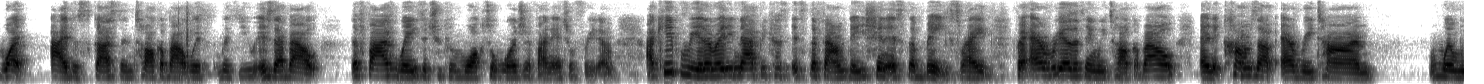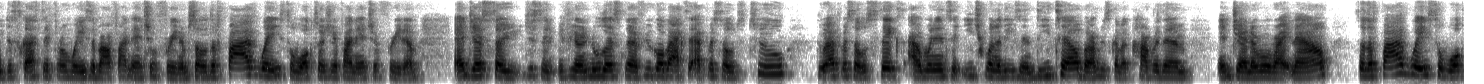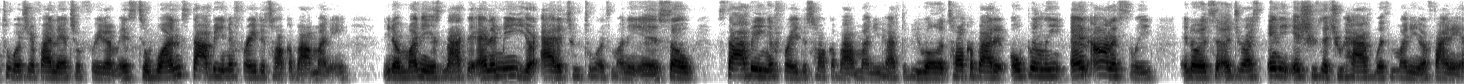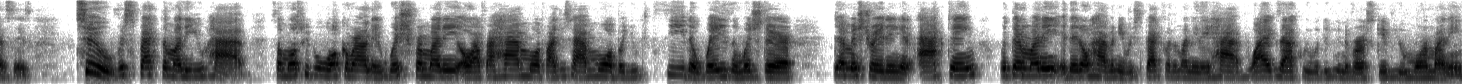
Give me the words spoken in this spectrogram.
what I discussed and talk about with, with you is about the five ways that you can walk towards your financial freedom. I keep reiterating that because it's the foundation, it's the base, right? For every other thing we talk about, and it comes up every time when we discuss different ways about financial freedom. So the five ways to walk towards your financial freedom. And just so you just if you're a new listener, if you go back to episodes two through episode six, I went into each one of these in detail, but I'm just going to cover them in general right now. So the five ways to walk towards your financial freedom is to one, stop being afraid to talk about money. You know, money is not the enemy, your attitude towards money is. So stop being afraid to talk about money. You have to be willing to talk about it openly and honestly in order to address any issues that you have with money or finances. Two, respect the money you have. So most people walk around, they wish for money, or if I have more, if I just have more, but you see the ways in which they're demonstrating and acting with their money, they don't have any respect for the money they have. Why exactly would the universe give you more money?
